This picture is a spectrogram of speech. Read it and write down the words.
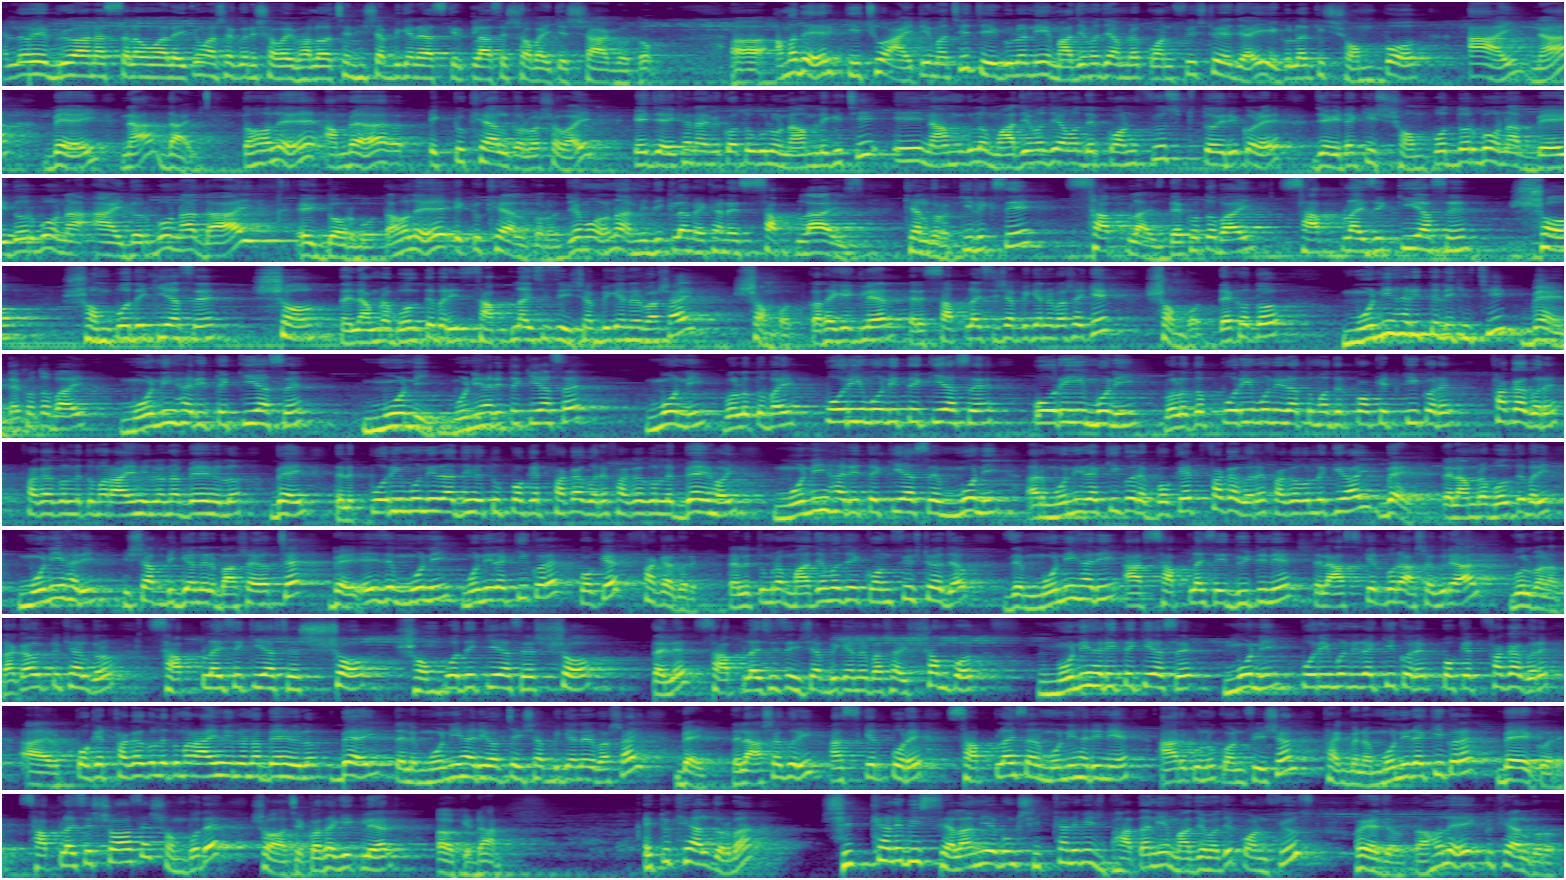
Hello everyone আসসালামু আলাইকুম আশা করি সবাই ভালো আছেন। হিসাব বিজ্ঞানের আজকের ক্লাসে সবাইকে স্বাগত আমাদের কিছু আইটেম আছে যেগুলো নিয়ে মাঝে মাঝে আমরা কনফিউজড হয়ে যাই। এগুলো কি সম্পদ আয় না ব্যয় না দায় তাহলে আমরা একটু খেয়াল করব সবাই, এই যে এখানে আমি কতগুলো নাম লিখেছি, এই নামগুলো মাঝে মাঝে আমাদের কনফিউজড তৈরি করে যে এটা কি সম্পদ ধরবো না ব্যয় ধরবো না আয় ধরবো না দায় এই ধরবো। তাহলে একটু খেয়াল করো, যেমন আমি লিখলাম এখানে সাপ্লাইজ খেয়াল করো, কি লিখছি? সাপ্লাইজ দেখো তো ভাই সাপ্লাইজে কি আছে? স। সম্পদে কি আছে? স, তাইলে আমরা বলতে পারি সাপ্লাইস হিসাব বিজ্ঞানের ভাষায় সম্পদ। কথা কি ক্লিয়ার তাহলে সাপ্লাইস হিসাব বিজ্ঞানের ভাষায় কি? সম্পদ। দেখো তো, মণিহারিতে লিখেছি ব্যয় দেখো তো ভাই, মণিহারিতে কি আছে? মণি। মণিহারিতে কি আছে? মণি বলো তো ভাই, পরিমণিতে কি আছে? পরিমণি বলো তো পরিমণিরা তোমাদের পকেট কি করে? ফাঁকা করে। ফাঁকা করলে তোমার আয় হইল না ব্যয় হইল? ব্যয়। তাহলে পরিমণিরা যেহেতু পকেট ফাঁকা করে, ফাঁকা করলে ব্যয় হয়। মণিহারিতে কি আছে? মণি। আর মণিরা কি করে? পকেট ফাঁকা করে। ফাঁকা করলে কি হয়? ব্যয়। তাহলে আমরা বলতে পারি, মণিহারি হিসাব বিজ্ঞানের ভাষায় হচ্ছে ব্যয়। এই যে মণি, মণিরা কি করে? পকেট ফাঁকা করে। তাহলে তোমরা মাঝে মাঝে কনফিউজড হয়ে যাও যে মণিহারি আর সাপ্লাইস এই দুইটি নিয়ে। তাহলে আজকের পরে আশা করি আর বলবা না। তাকাও একটু খেয়াল করো। সাপ্লাইসে কি আছে? স সম্পদে কি আছে? স তাইলে সাপ্লাইস হচ্ছে হিসাব বিজ্ঞানের ভাষায় সম্পদ, মণিহারিতে কি আছে? মণি। পরিমণিরা কি করে? পকেট ফাঁকা করে। আর পকেট ফাঁকা করলে তোমার আয় হইল না ব্যয় হইল? ব্যয়। তাহলে মণিহারি হচ্ছে হিসাব বিজ্ঞানের ভাষায় ব্যয়। তাহলে আশা করি আজকের পরে সাপ্লাইস আর মণিহারি নিয়ে আর কোনো কনফিউশন থাকবে না। মণিরা কি করে? ব্যয় করে। সাপ্লাইসের স আছে, সম্পদে স আছে। কথা কি ক্লিয়ার ওকে ডান একটু খেয়াল করবা শিক্ষানবিশ স্যালামি এবং শিক্ষানবিশ ভাতা নিয়ে মাঝে মাঝে কনফিউজ হয়ে যাও। তাহলে একটু খেয়াল করো।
